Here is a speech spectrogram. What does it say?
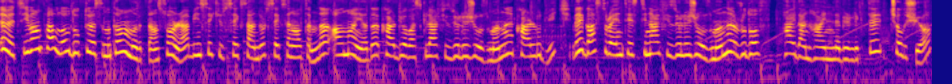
Evet, Ivan Pavlov doktorasını tamamladıktan sonra 1884-86 yılında Almanya'da kardiyovasküler fizyoloji uzmanı Karl Ludwig ve gastrointestinal fizyoloji uzmanı Rudolf Heidenhain ile birlikte çalışıyor.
